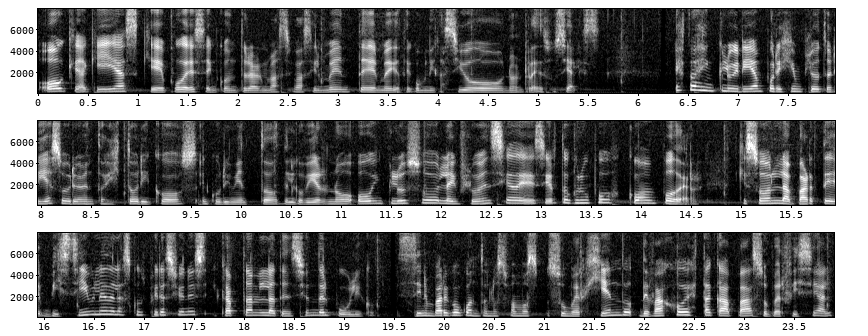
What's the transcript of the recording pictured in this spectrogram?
o que aquellas que puedes encontrar más fácilmente en medios de comunicación o en redes sociales. Estas incluirían, por ejemplo, teorías sobre eventos históricos, encubrimientos del gobierno o incluso la influencia de ciertos grupos con poder, que son la parte visible de las conspiraciones y captan la atención del público. Sin embargo, cuando nos vamos sumergiendo debajo de esta capa superficial,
